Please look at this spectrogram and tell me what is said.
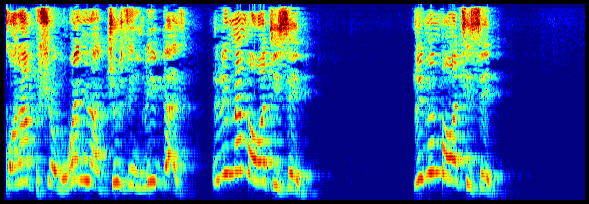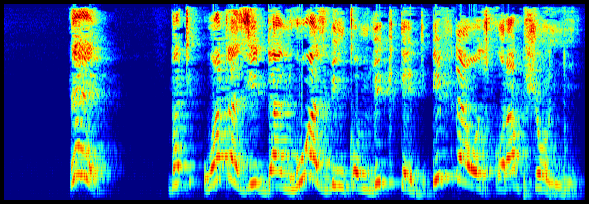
Corruption. When you are choosing leaders. Remember what he said. Remember what he said. Hey, but what has he done? Who has been convicted? If there was corruption.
